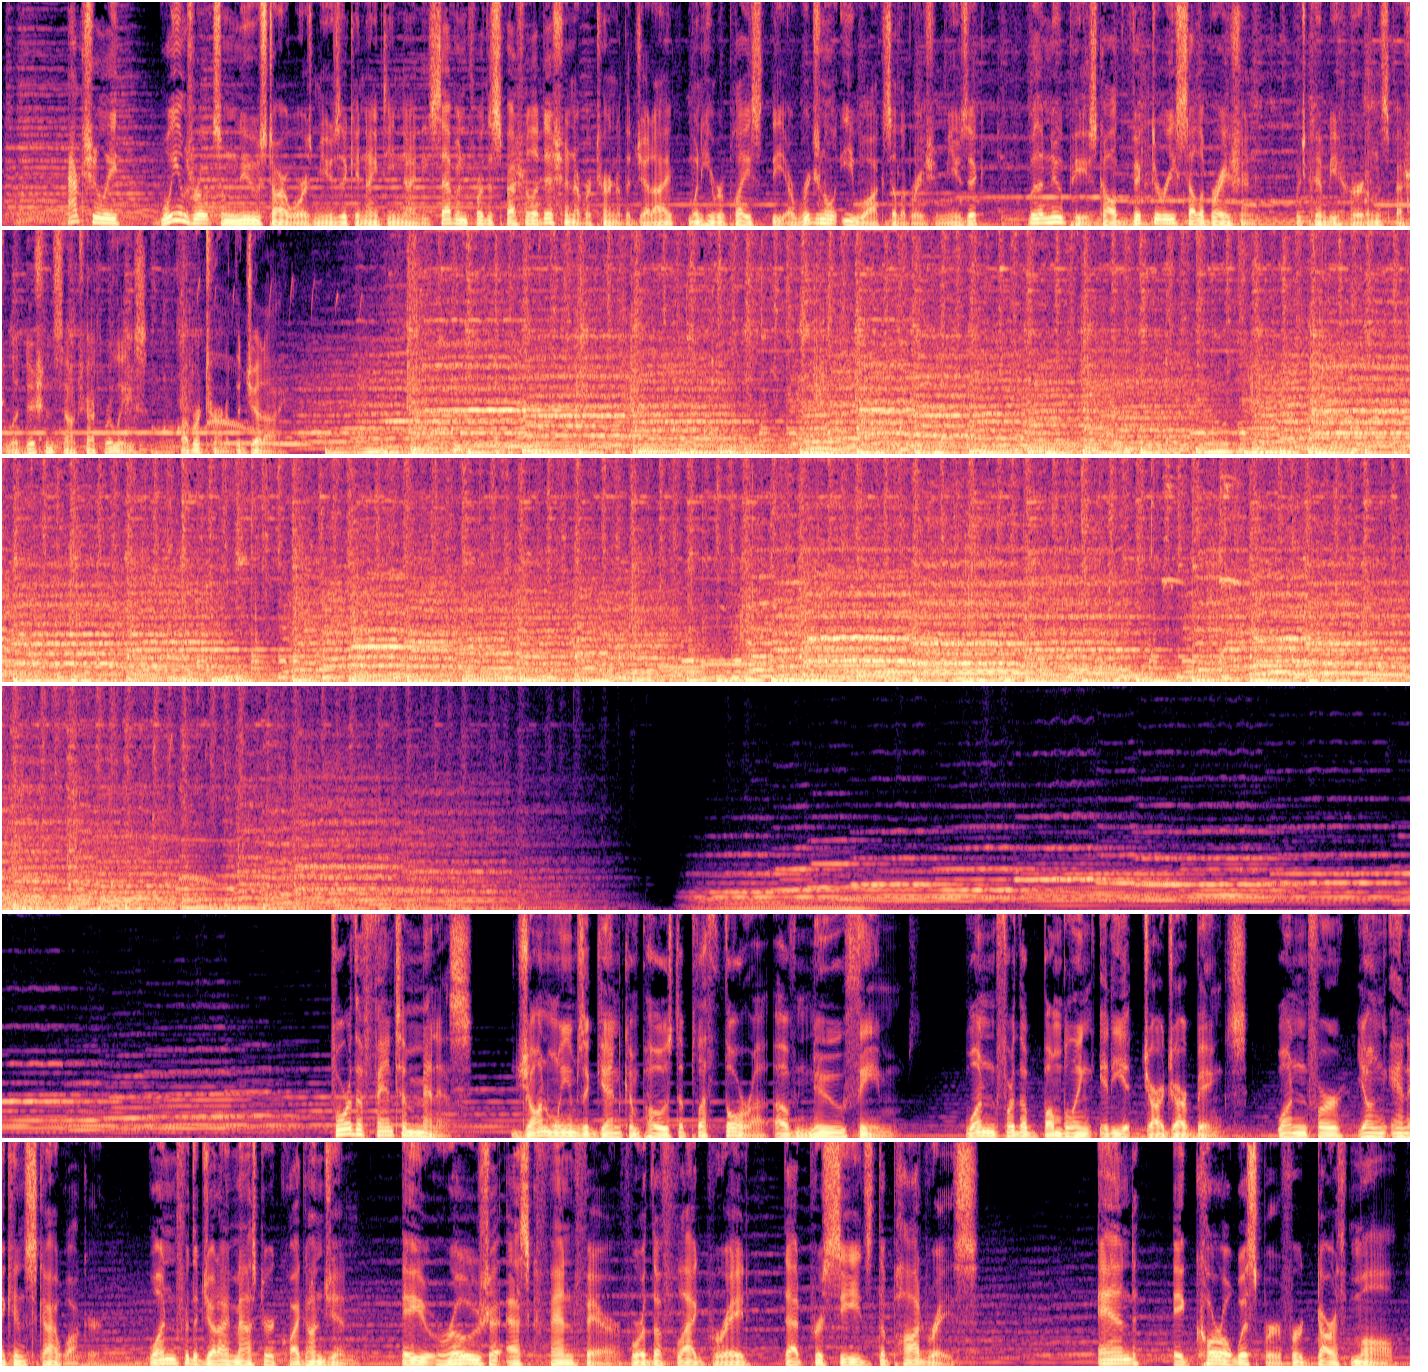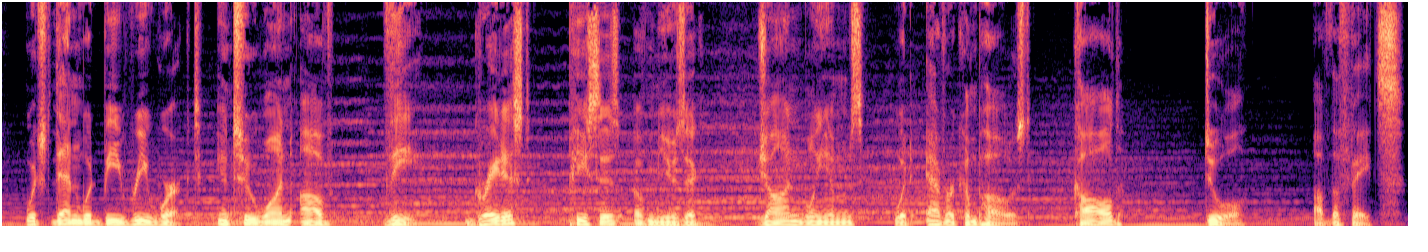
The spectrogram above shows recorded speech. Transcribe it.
Actually, Williams wrote some new Star Wars music in 1997 for the special edition of Return of the Jedi when he replaced the original Ewok celebration music with a new piece called Victory Celebration, which can be heard on the special edition soundtrack release of Return of the Jedi. For The Phantom Menace, John Williams again composed a plethora of new themes. one for the bumbling idiot Jar Jar Binks, one for young Anakin Skywalker, one for the Jedi Master Qui Gon Jinn, a Rózsa esque fanfare for the flag parade that precedes the pod race, and a choral whisper for Darth Maul, which then would be reworked into one of the greatest pieces of music John Williams would ever compose, called Duel of the Fates.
